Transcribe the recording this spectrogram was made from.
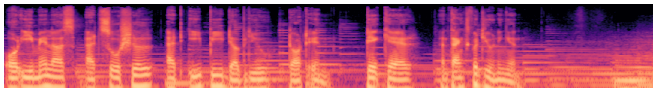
or email us at social at epw.in. Take care and thanks for tuning in.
